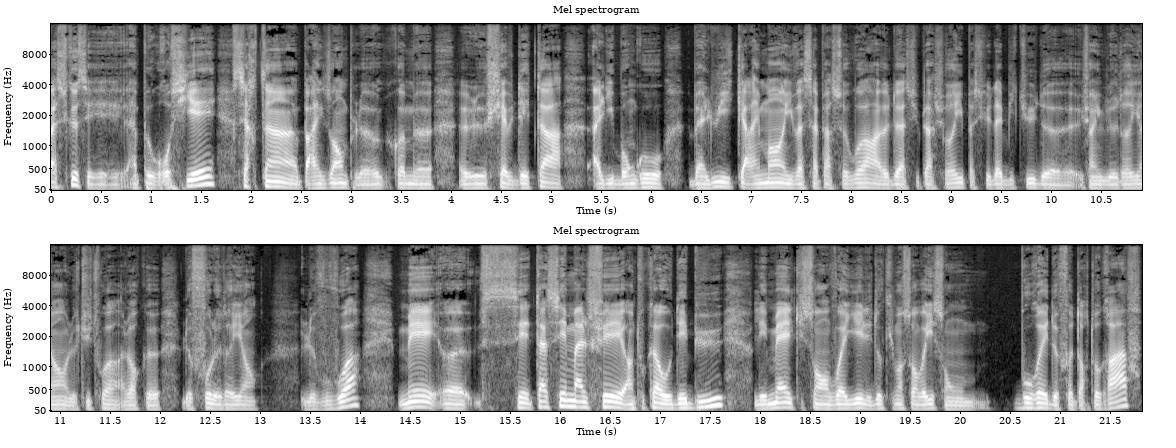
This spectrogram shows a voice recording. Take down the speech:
parce que c'est un peu grossier. Certains, par exemple, comme euh, le chef d'État Ali Bongo, ben lui carrément, il va s'apercevoir de la supercherie parce que d'habitude euh, Jean-Yves Le Drian le tutoie, alors que le faux Le Drian le vous voit, mais euh, c'est assez mal fait, en tout cas au début. Les mails qui sont envoyés, les documents sont envoyés sont bourré de fautes d'orthographe.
